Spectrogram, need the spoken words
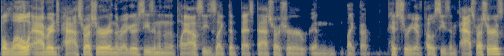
below average pass rusher in the regular season and then the playoffs he's like the best pass rusher in like the history of postseason pass rushers.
